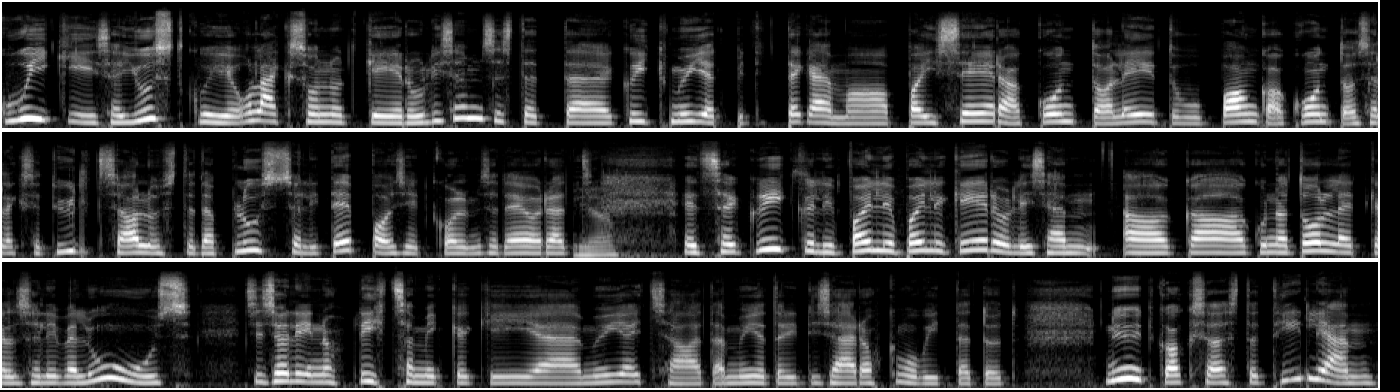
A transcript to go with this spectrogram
kuigi see justkui oleks olnud keerulisem, sest et äh, kõik müüjad pidid tegema Paisera konto, Leedu pangakonto selleks, et üldse alustada, pluss oli deposiit kolmsada eurot. et see kõik oli palju-palju keerulisem, aga kuna tol hetkel see oli veel uus, siis oli noh, lihtsam ikkagi äh, müüjaid saada, müüjad olid ise rohkem huvitatud. nüüd kaks aastat hiljem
